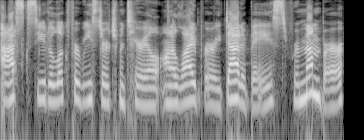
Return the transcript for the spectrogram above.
asks you to look for research material on a library database, remember,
